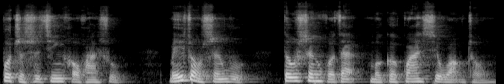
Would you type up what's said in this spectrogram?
不只是金合欢树，每种生物。都生活在某个关系网中。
